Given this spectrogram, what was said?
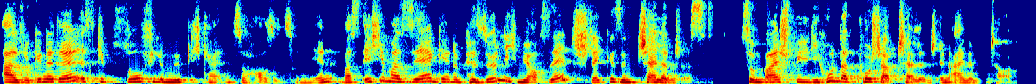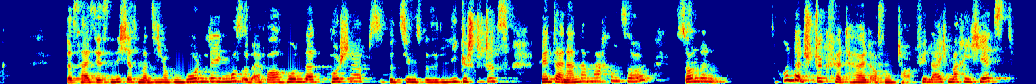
Also generell, es gibt so viele Möglichkeiten zu Hause zu nähen. Was ich immer sehr gerne persönlich mir auch selbst stecke, sind Challenges. Zum Beispiel die 100 Push-Up-Challenge in einem Tag. Das heißt jetzt nicht, dass man sich auf den Boden legen muss und einfach 100 Push-ups beziehungsweise Liegestütz hintereinander machen soll, sondern 100 Stück verteilt auf den Tag. Vielleicht mache ich jetzt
